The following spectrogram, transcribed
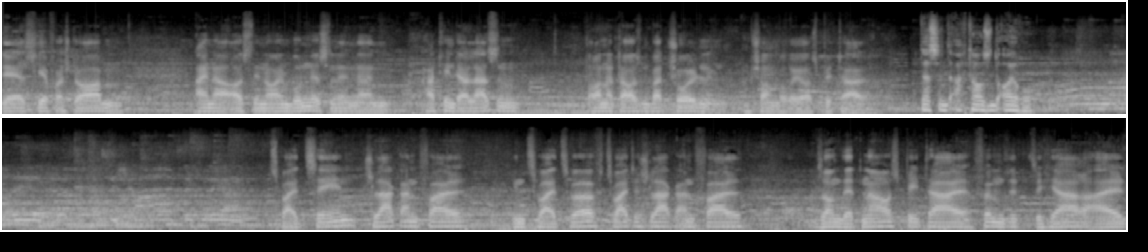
Der ist hier verstorben. Einer aus den neuen Bundesländern hat hinterlassen 300.000 Baht Schulden im Chambéry Hospital. Das sind 8000 Euro. 2010 Schlaganfall, in 2012 zweiter Schlaganfall, Sondetner-Hospital, 75 Jahre alt,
